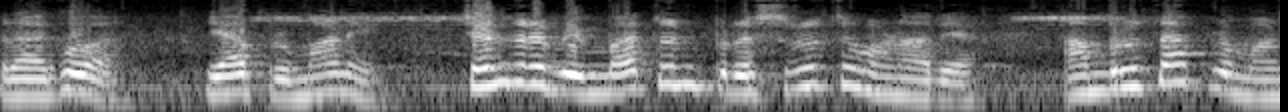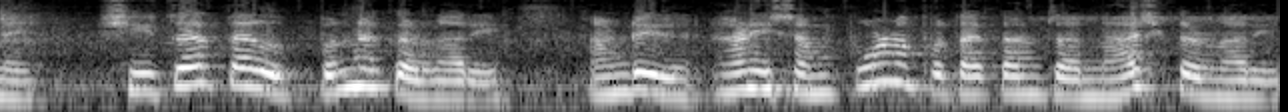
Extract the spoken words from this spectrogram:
राघवा याप्रमाणे चंद्रबिंबातून प्रसृत होणाऱ्या अमृताप्रमाणे शीतलता उत्पन्न करणारी आणि संपूर्ण पताकांचा नाश करणारी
